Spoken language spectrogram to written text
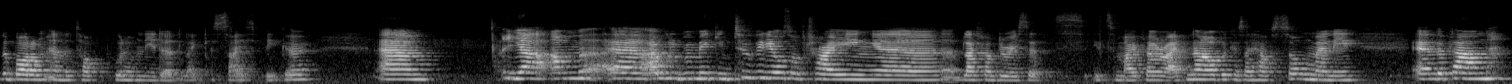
the bottom and the top would have needed like a size bigger. Um, yeah, um, uh, I will be making two videos of trying uh, black lingerie sets. It's my plan right now because I have so many. And the plan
